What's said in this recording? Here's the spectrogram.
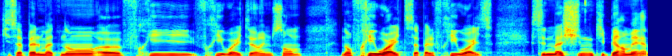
qui s'appelle maintenant euh, Free Freewriter, il me semble. Non, Freewrite, s'appelle Freewrite. C'est une machine qui permet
